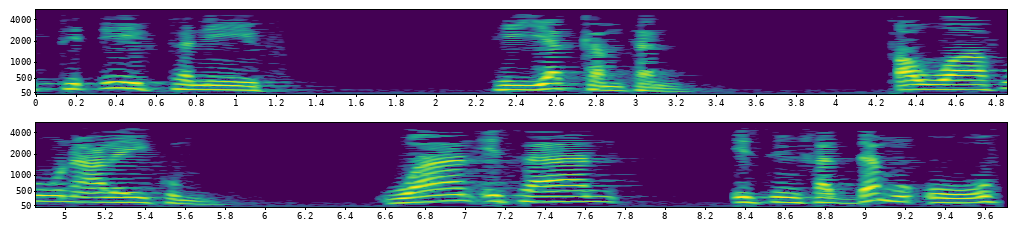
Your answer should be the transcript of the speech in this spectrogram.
itti dhiiftaniif hin yakkamtan. Xawwaafuuna alaykum. Waan isaan isin khaddamu'uuf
